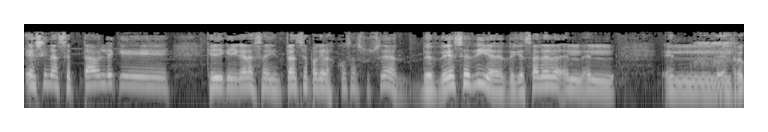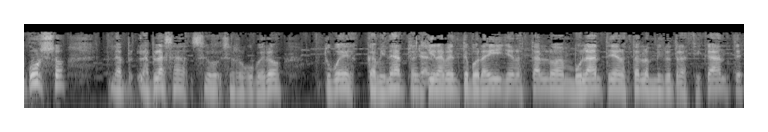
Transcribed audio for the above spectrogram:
Es inaceptable que, que haya que llegar a esa instancia para que las cosas sucedan. Desde ese día, desde que sale el, el, el, recurso, la, la plaza se, se recuperó tú puedes caminar tranquilamente por ahí, ya no están los ambulantes, ya no están los microtraficantes.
